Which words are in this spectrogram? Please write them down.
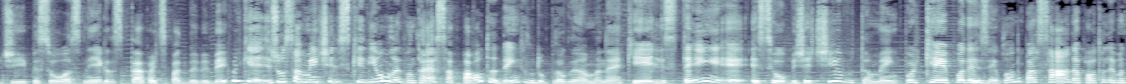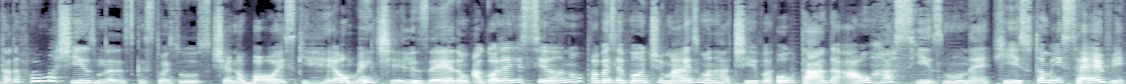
de pessoas negras para participar do BBB, porque justamente eles queriam levantar essa pauta dentro do programa, né? Que eles têm é, esse objetivo também. Porque, por exemplo, ano passado a pauta levantada foi o machismo, né? Das questões dos Chernobyls, que realmente eles eram. Agora, esse ano, talvez levante mais uma narrativa voltada ao racismo, né? Que isso também serve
